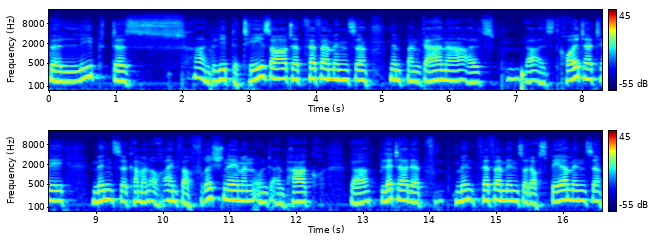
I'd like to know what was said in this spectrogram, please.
beliebtes, eine beliebte Teesorte. Pfefferminze nimmt man gerne als, ja, als Kräutertee. Minze kann man auch einfach frisch nehmen und ein paar ja, Blätter der Pfefferminze oder auch Speerminze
